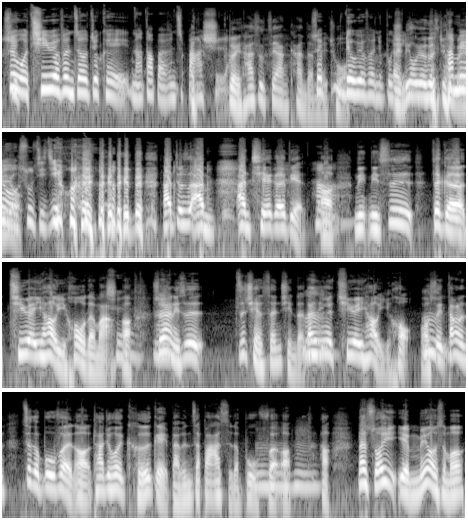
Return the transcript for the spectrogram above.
所以我七月份之后就可以拿到百分之八十啊？对，他是这样看的，没错。六月份就不行，六月份就他没有溯及计划。对对对，他就是按 按切割点啊。你你是这个七月一号以后的嘛？哦，虽然你是。之前申请的，但是因为七月一号以后、嗯、哦，所以当然这个部分哦，他就会可给百分之八十的部分哦。嗯嗯、好，那所以也没有什么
